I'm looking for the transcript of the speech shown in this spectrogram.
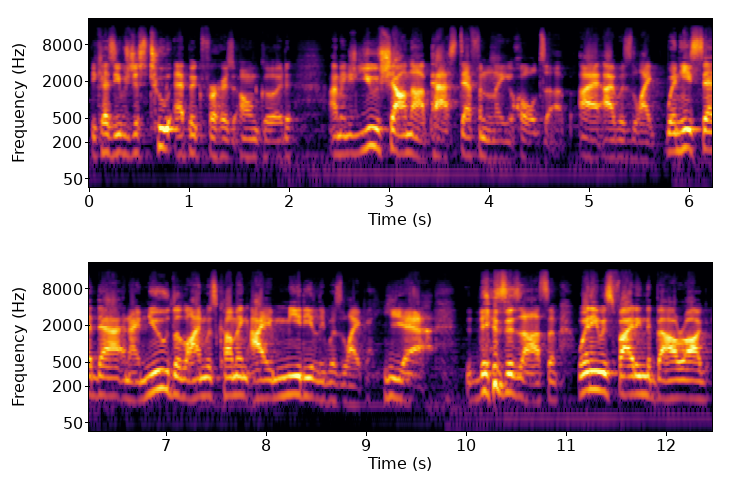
because he was just too epic for his own good. I mean, You Shall Not Pass definitely holds up. I, I was like, when he said that and I knew the line was coming, I immediately was like, yeah, this is awesome. When he was fighting the Balrog,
